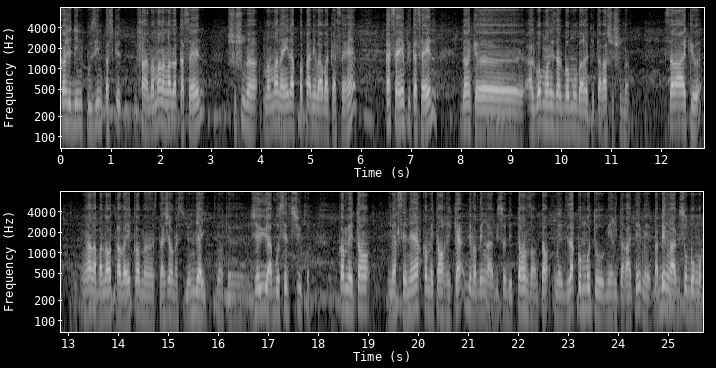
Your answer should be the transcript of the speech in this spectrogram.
quand je dis une cousine parce que enfin mama nanga aza kasayen chouchou na mama na na papa ne baa bakasayen kasayen puis kasayen donc euh, album eza album oyo barecrutaka chouchou na. Esalaka que na banda travailler comme euh, stagiaire na studio ndiaye. Donc euh, j'ai eu à bosser dessus quoi. Comme étant mercenaire comme étant requin nde babengaka biso de temps en temps. Mais eza kombo toméritaka te mais babengaka biso bongo.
